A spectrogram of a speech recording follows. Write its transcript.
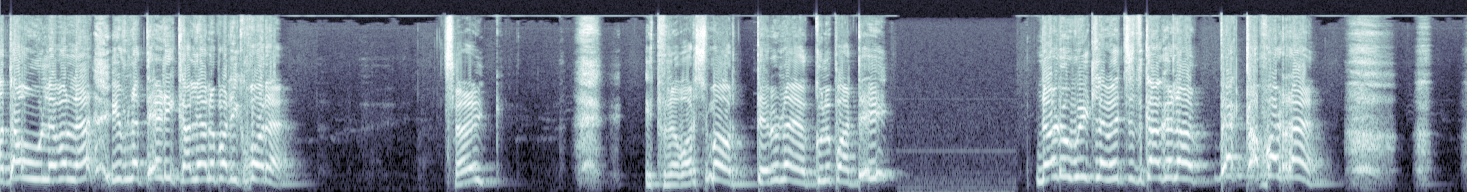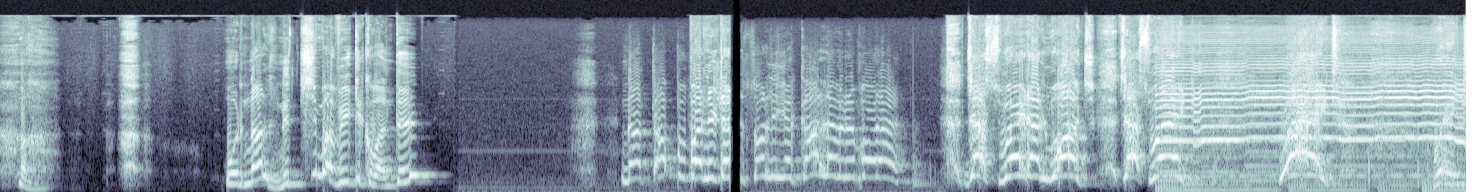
அதான் உன் லெவல்ல இவனை தேடி கல்யாணம் பண்ணிக்க போறேன். இத்தனை வருஷமா ஒரு தெருநாய குளிப்பாட்டி நடு வீட்டில் வச்சதுக்காக நான் வெக்கப்படுறேன். ஒரு நாள் நிச்சயமா வீட்டுக்கு வந்து நான் தப்பு பண்ணிட்டேன்னு சொல்லி என் விட போறேன். Just wait and watch just wait Wait! Wait.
